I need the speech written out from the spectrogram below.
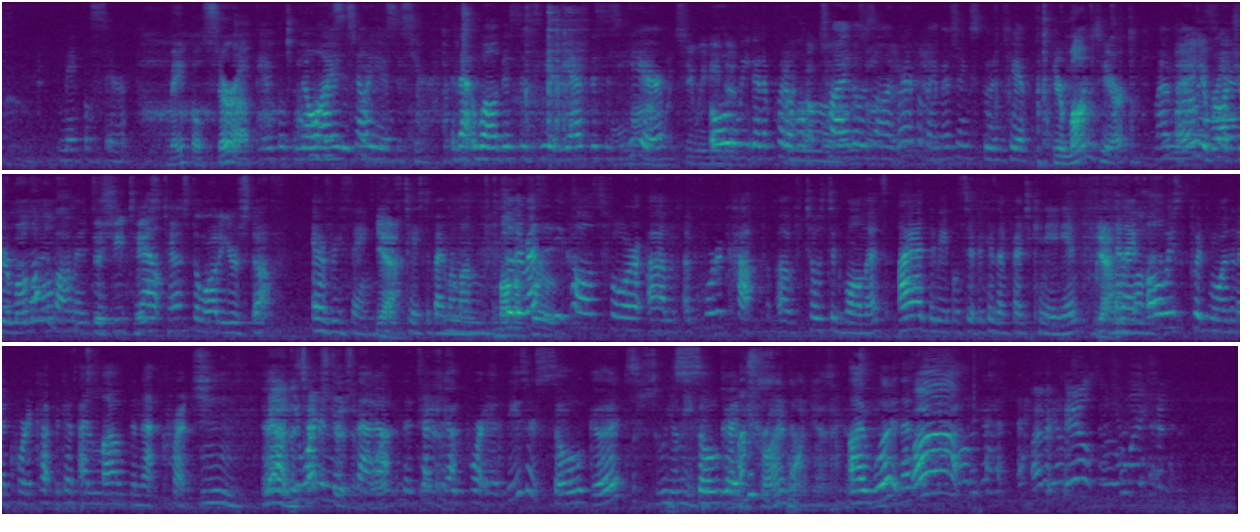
maple syrup. Maple syrup. Maple, no, I'm This is telling you. This is here. That, well, this is here. Yes, this is Hold here. let's See, we need Oh, to, we're gonna put a put a whole, try those those on on. there, Where I put my measuring spoons here. Your mom's here. My mom. Hey, you brought here. your mom along? did. Does she taste Now, test a lot of your stuff? Everything Yeah. is tasted by my mom. Mm. So the approved. recipe calls for um, a quarter cup of toasted walnuts. I add the maple syrup because I'm French Canadian, Yeah. and I I always put more than a quarter cup because I love the nut crunch. Mm. Yeah, Now the you want to texture's mix that up. important. The texture's Yeah. important. These are so good, So yummy. so good. I haven't tried one yet. I would. That's Ah! oh, we got- I have a kale situation.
